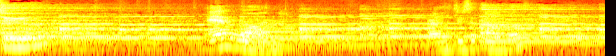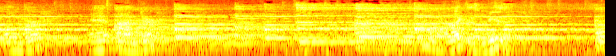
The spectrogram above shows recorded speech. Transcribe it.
two, and one. All right, let's do some elbows. Over and under. Music. And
